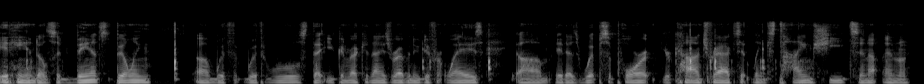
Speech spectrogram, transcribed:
It handles advanced billing um, with with rules that you can recognize revenue different ways. Um, it has WIP support, your contracts, it links timesheets and, and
